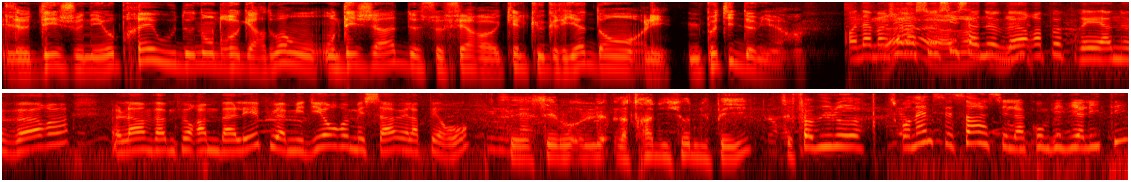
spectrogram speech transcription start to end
le déjeuner au pré où de nombreux gardois ont, ont déjà hâte de se faire euh, quelques grillades dans allez, une petite demi-heure. On a mangé la saucisse à 9h à peu près, à 9h. Là, on va un peu remballer, puis à midi, on remet ça avec l'apéro. C'est la tradition du pays. C'est fabuleux. Ce qu'on aime, c'est ça, c'est la convivialité.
